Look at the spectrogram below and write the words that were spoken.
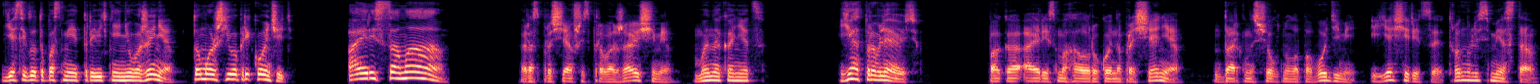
Если кто-то посмеет проявить к ней неуважение, то можешь его прикончить. Айрис сама! Распрощавшись с провожающими, мы, наконец... Я отправляюсь. Пока Айрис махала рукой на прощание, Даркнесс щелкнула поводьями, и ящерицы тронулись с места.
